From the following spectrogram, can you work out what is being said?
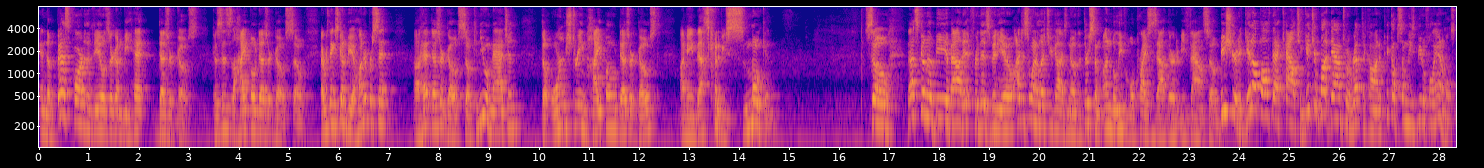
And the best part of the deal is they're going to be Het Desert Ghosts because this is the Hypo Desert Ghost. So everything's going to be 100% uh, Het Desert Ghost. So can you imagine the Orange Dream Hypo Desert Ghost? I mean, that's going to be smoking. So that's going to be about it for this video. I just want to let you guys know that there's some unbelievable prices out there to be found. So be sure to get up off that couch and get your butt down to a Repticon and pick up some of these beautiful animals.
